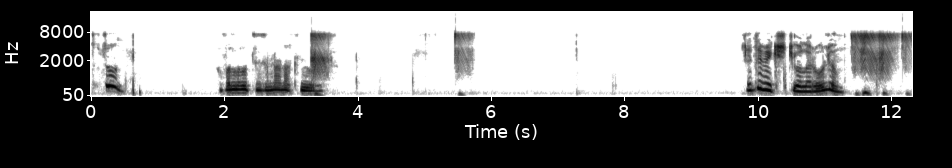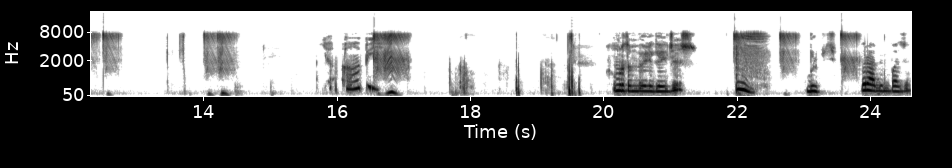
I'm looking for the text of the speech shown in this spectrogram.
tutun. Havalı ucuzundan atıyoruz. Ne demek istiyorlar oğlum? Ya abi. Buradan böyle geleceğiz. Uf. Ver abim bazı.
